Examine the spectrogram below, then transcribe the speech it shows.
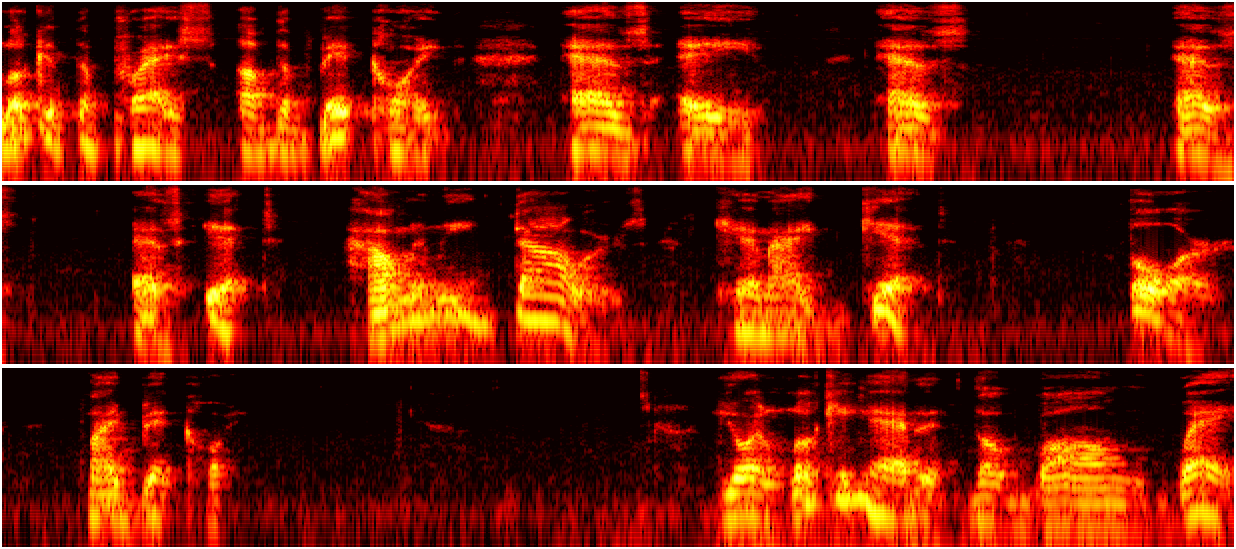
look at the price of the Bitcoin as a as as as it. How many dollars can I get for my Bitcoin? You're looking at it the wrong way.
